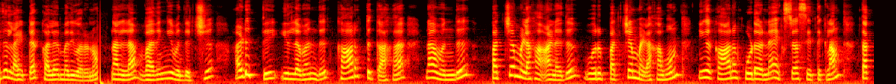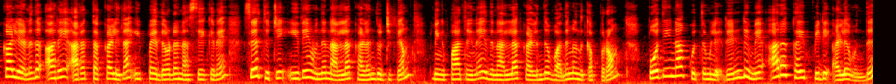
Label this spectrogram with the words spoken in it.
இது லைட்டாக கலர் மாதிரி வரணும். நல்லா வதங்கி வந்துடுச்சு அடுத்து இதில் வந்து காரத்துக்காக நான் வந்து பச்சை மிளகாய் ஆனது ஒரு பச்சை மிளகாவும் நீங்கள் காரம் கூடனா எக்ஸ்ட்ரா சேர்த்துக்கலாம். தக்காளியானது அரை அரை தக்காளி தான் இப்போ இதோட நான் சேர்க்குறேன். சேர்த்துட்டு இதே வந்து நல்லா கலந்து விட்டுக்கிறேன் நீங்கள் பார்த்தீங்கன்னா இது நல்லா கலந்து வதங்கினதுக்கப்புறம் புதினா கொத்தமல்லி ரெண்டுமே அரை கைப்பிடி அளவு வந்து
